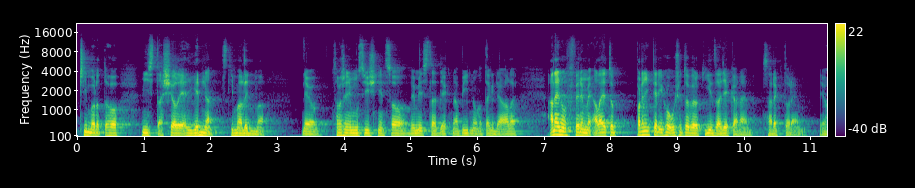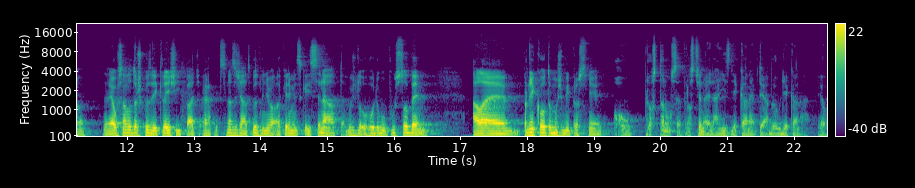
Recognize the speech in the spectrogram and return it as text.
přímo do toho místa šel je jedna s těma lidma. Jo. Samozřejmě musíš něco vymyslet, jak nabídnout a tak dále. A nejenom firmy, ale je to pro některého už je to velký jít za děkanem, za rektorem. Jo. Já už jsem to trošku zvyklejší, pať, jak jsem na začátku zmiňoval akademický senát, tam už dlouhou dobu působím, ale pro někoho to může být prostě, oh, dostanu se prostě na jednání s děkanem, ty já budu děkana, jo.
